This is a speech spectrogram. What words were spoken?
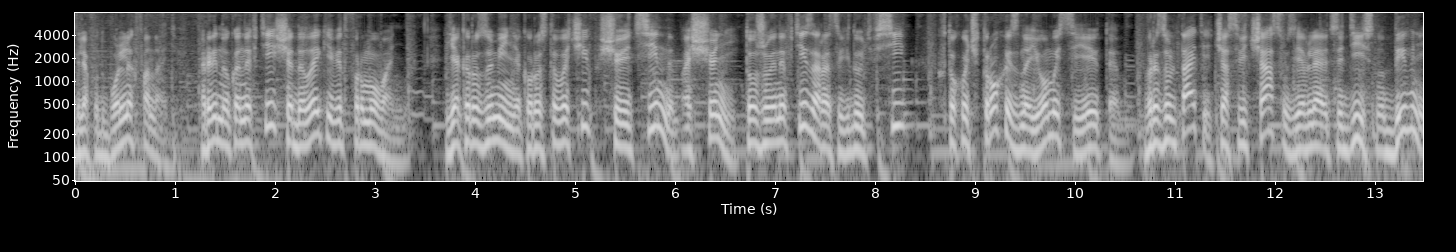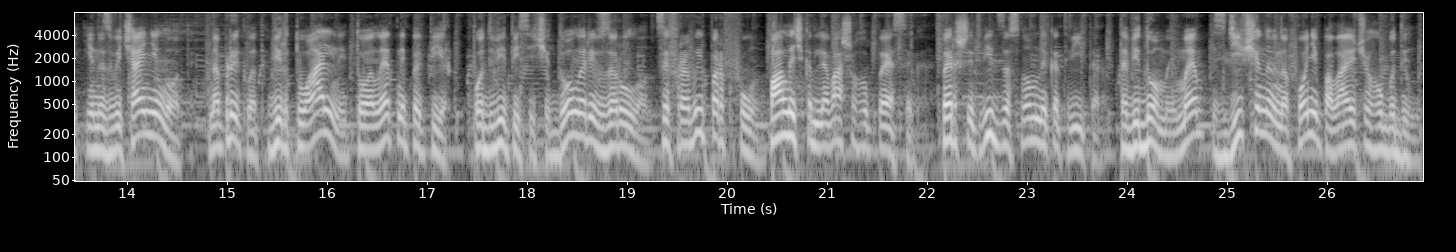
для футбольних фанатів. Ринок NFT ще далекий від формування як і розуміння користувачів, що є цінним, а що ні. Тож у NFT зараз йдуть всі, хто хоч трохи знайомий з цією темою. В результаті час від часу з'являються дійсно дивні і незвичайні лоти. Наприклад, віртуальний туалетний папір по 2000 доларів за рулон, цифровий парфум, паличка для вашого песика, перший твіт засновника Твіттера та відомий мем з дівчиною на фоні палаючого будинку.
